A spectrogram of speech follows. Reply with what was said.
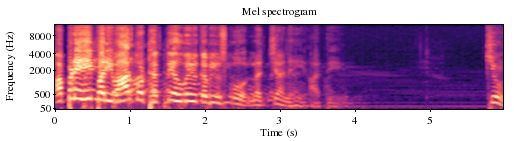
अपने ही परिवार को ठगते हुए भी कभी उसको लज्जा नहीं आती। क्यों?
